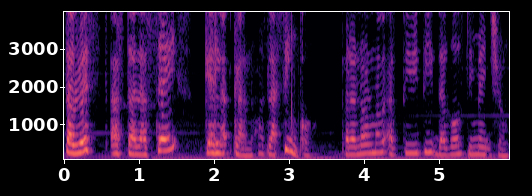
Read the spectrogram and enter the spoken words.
tal vez hasta las seis, que es la, claro, la cinco, Paranormal Activity The Ghost Dimension.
